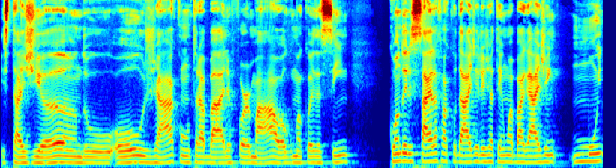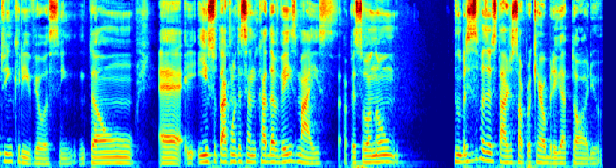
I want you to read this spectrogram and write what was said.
estagiando ou já com trabalho formal, alguma coisa assim, quando ele sai da faculdade ele já tem uma bagagem muito incrível, assim. Então, é, isso tá acontecendo cada vez mais. A pessoa não não precisa fazer o estágio só porque é obrigatório,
